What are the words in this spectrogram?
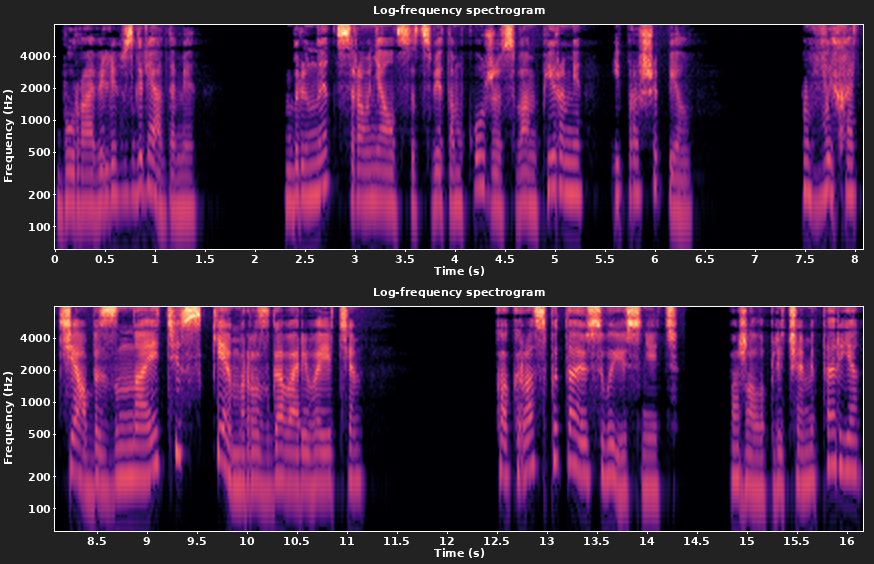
буравили взглядами. Брюнет сравнялся цветом кожи с вампирами и прошипел. «Вы хотя бы знаете, с кем разговариваете?» «Как раз пытаюсь выяснить», — пожала плечами Тарья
